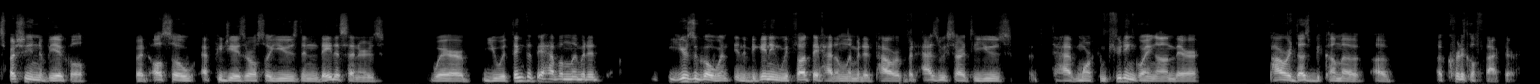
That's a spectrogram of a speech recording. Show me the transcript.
especially in a vehicle. But also, FPGAs are also used in data centers where you would think that they have unlimited. Years ago, when in the beginning we thought they had unlimited power, but as we started to use to have more computing going on there, power does become a, a, a critical factor.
